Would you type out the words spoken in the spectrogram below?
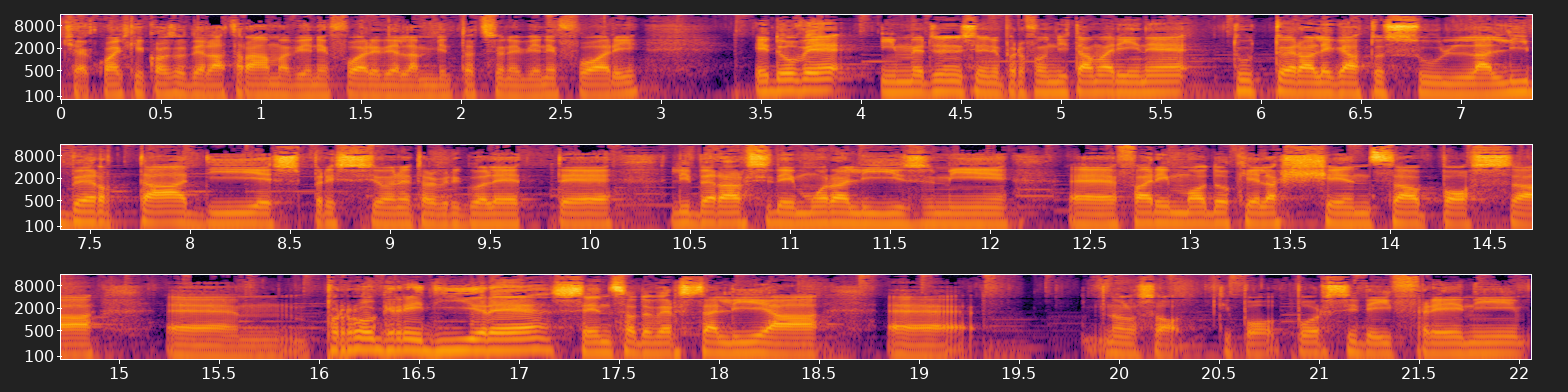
c'è qualche cosa della trama viene fuori, dell'ambientazione viene fuori, e dove immergendosi nelle profondità marine tutto era legato sulla libertà di espressione, tra virgolette, liberarsi dai moralismi, eh, fare in modo che la scienza possa ehm, progredire senza dover stare lì a... eh, non lo so, tipo porsi dei freni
